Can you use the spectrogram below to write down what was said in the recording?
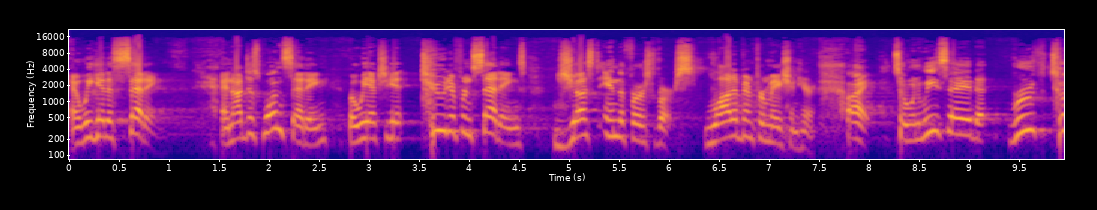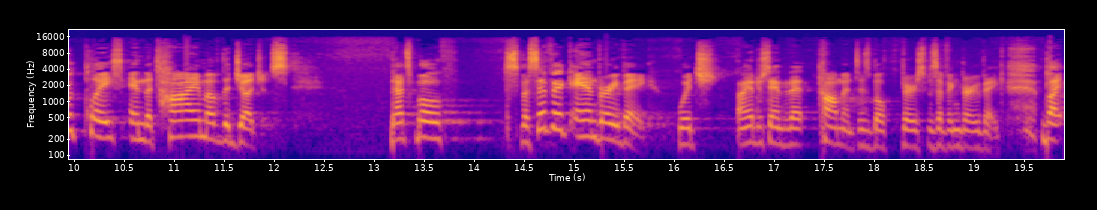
and we get a setting. And not just one setting, but we actually get two different settings just in the first verse. A lot of information here. All right, so when we say that Ruth took place in the time of the judges, that's both specific and very vague, which I understand that that comment is both very specific and very vague. But,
